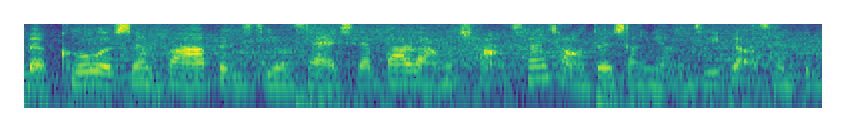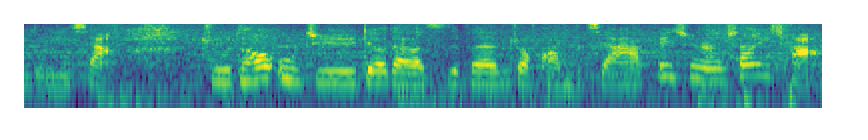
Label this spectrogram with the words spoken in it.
m c c u l l 先发，本季季后赛先发两场，三场对上洋基表现并不理想，主投五局丢掉了四分，状况不佳。费城人上一场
